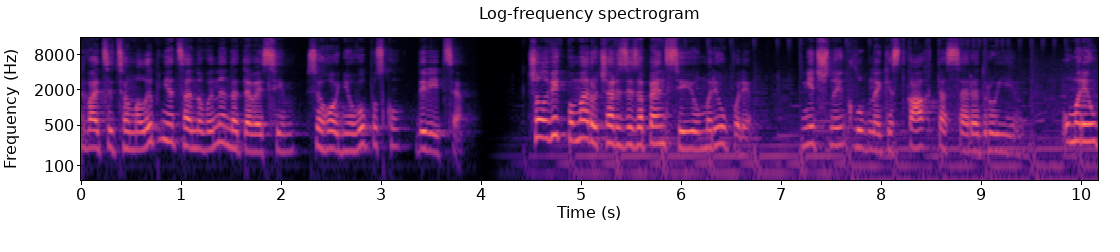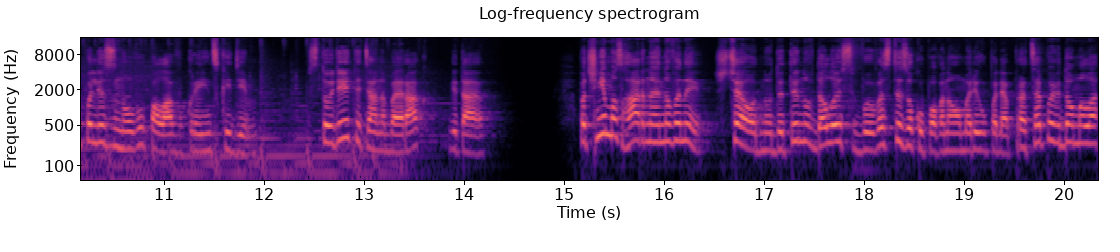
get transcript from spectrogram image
27 липня, це новини на ТВ 7 Сьогодні у випуску дивіться. Чоловік помер у черзі за пенсією у Маріуполі. Нічний клуб на кістках та серед руїн. У Маріуполі знову палав український дім. В студії Тетяна Байрак. Вітаю. Почнімо з гарної новини. Ще одну дитину вдалося вивезти з окупованого Маріуполя. Про це повідомила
